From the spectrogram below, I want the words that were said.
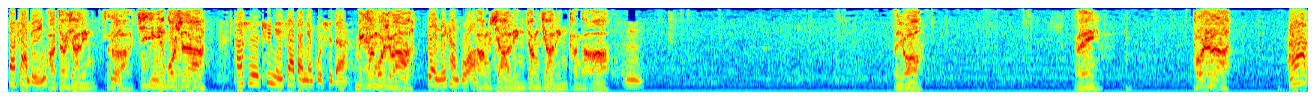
张夏玲，啊，张夏玲知道了，几几年过世的？他是去年下半年过世的，没看过是吧？对，没看过，张夏玲，张夏玲，看看啊，嗯，哎呦，哎，投人了啊，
